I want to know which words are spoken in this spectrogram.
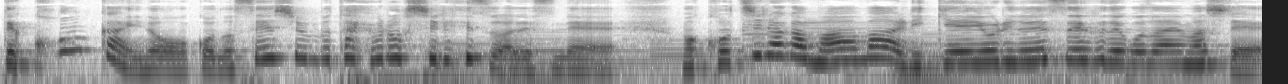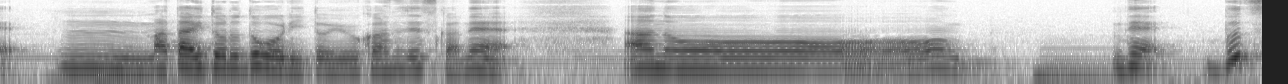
で今回のこの「青春舞台ロシリーズはですね、まあ、こちらがまあまあ理系寄りの SF でございまして、うんまあ、タイトル通りという感じですかね。あのーね、物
